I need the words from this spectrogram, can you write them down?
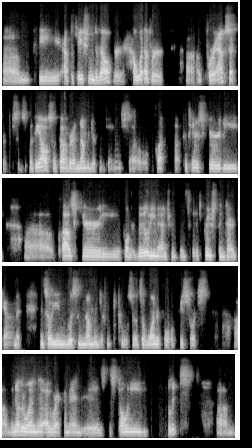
um, the application developer. However, uh, for AppSec purposes, but they also cover a number of different things. So uh, container security, uh, cloud security, vulnerability management, it's, it's pretty much the entire gamut. And so you can list a number of different tools. So it's a wonderful resource. Um, another one that I recommend is the Stony Blitz. Um,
